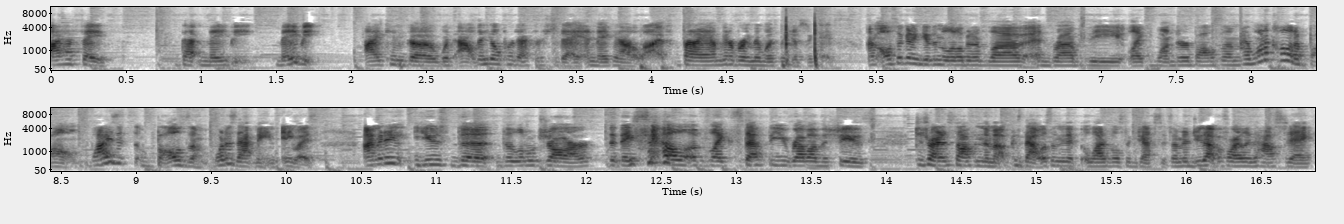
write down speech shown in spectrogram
I have faith that maybe, maybe I can go without the heel protectors today and make it out alive, but I am gonna bring them with me just in case. I'm also gonna give them a little bit of love and rub the like Wonder Balsam. I wanna call it a balm. Why is it balsam? What does that mean? Anyways, I'm gonna use the, the little jar that they sell of like stuff that you rub on the shoes to try to soften them up because that was something that a lot of people suggested. So I'm gonna do that before I leave the house today,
